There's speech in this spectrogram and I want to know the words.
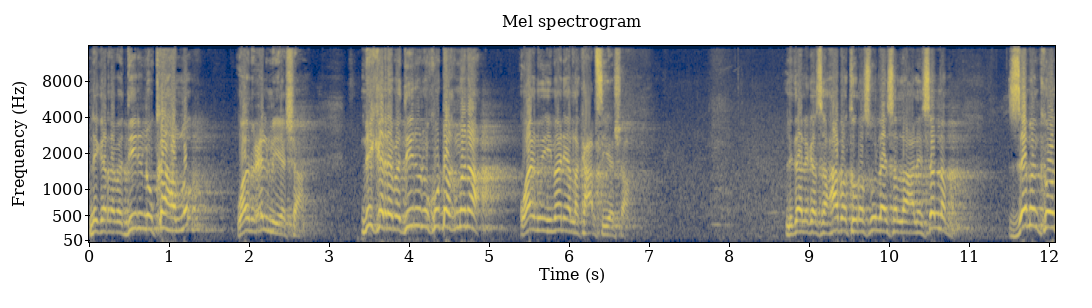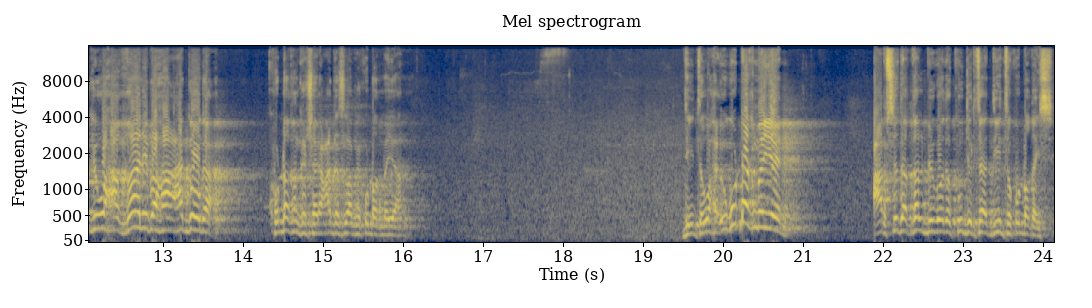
ninka raba diin inuu ka hadlo waa inuu cilmi yeeshaa. Ninka raba diin inuu ku dhaqmana waa inuu iimaan alla ka cabsi yeeshaa. Lidalika saxaabatu rasuuli lahi sal alla alay wasalam zamankoogii waxaa haalib ahaa xaggooga ku dhaqanka shareecadda islaamka ku dhaqmayaan. Diinta waxay ugu dhaqmayeen cabsida qalbigooda ku jirtaa diinta ku dhaqaysa.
